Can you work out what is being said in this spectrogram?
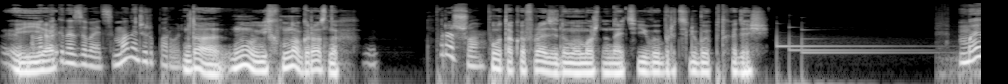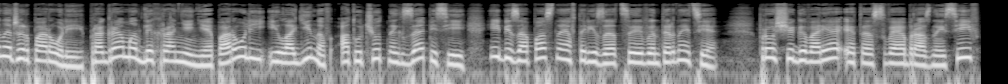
И Она я... так и называется, менеджер паролей. Да, ну их много разных. Хорошо. По такой фразе, думаю, можно найти и выбрать любой подходящий. Менеджер паролей – программа для хранения паролей и логинов от учетных записей и безопасной авторизации в интернете. Проще говоря, это своеобразный сейф,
